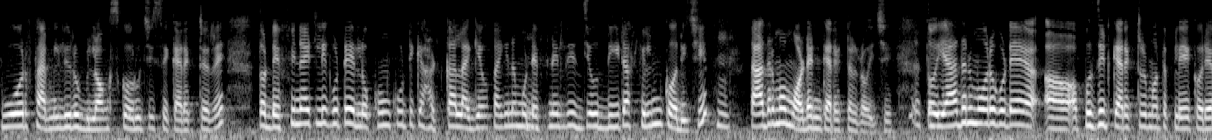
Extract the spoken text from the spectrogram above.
पुअर फैमिली रू बिलंगस कर क्यारेक्टर में तो डेफिनेटली गोटे लोक हटका लगे कहीं डेफिनेटली जो दीटा फिल्म करें मो मडर्ण क्यारेक्टर रही तो या दर मोर गोटे अपोजिट क्यारेक्टर मतलब प्ले कर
